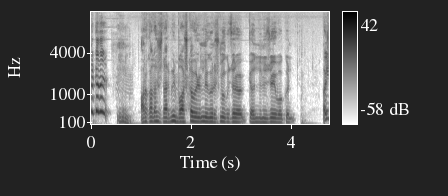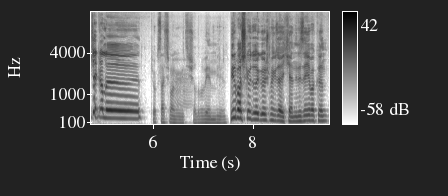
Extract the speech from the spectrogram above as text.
Arkadaş... Arkadaşlar bir başka bölümde görüşmek üzere. Kendinize iyi bakın. Hoşçakalın. Çok saçma bir bitiş oldu bu benim biliyorum. Bir başka videoda görüşmek üzere. Kendinize iyi bakın.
